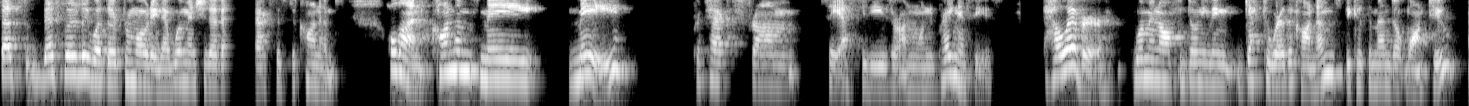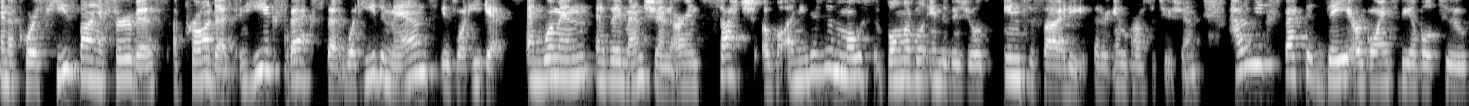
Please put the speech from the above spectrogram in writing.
that's that's literally what they're promoting that women should have access to condoms hold on condoms may may protect from say stds or unwanted pregnancies However, women often don't even get to wear the condoms because the men don't want to. And of course, he's buying a service, a product, and he expects that what he demands is what he gets. And women, as I mentioned, are in such a, I mean, these are the most vulnerable individuals in society that are in prostitution. How do we expect that they are going to be able to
